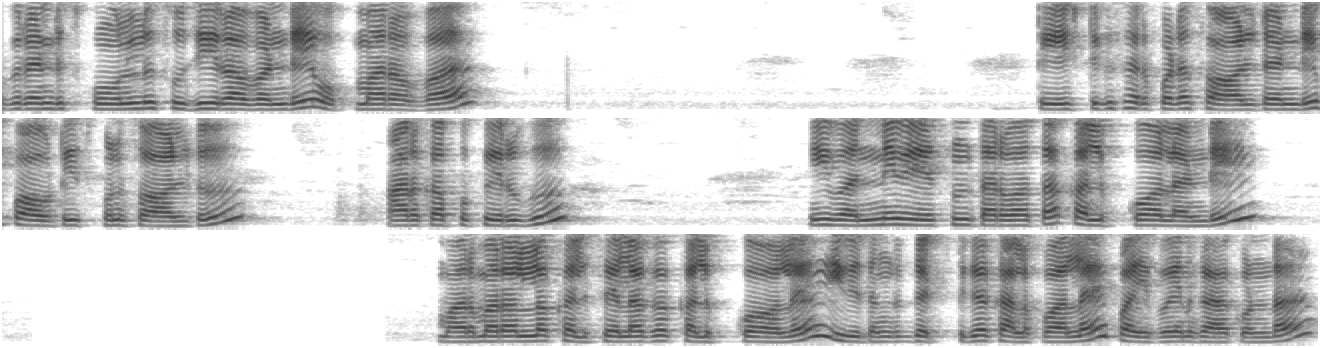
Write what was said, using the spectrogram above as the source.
ఒక రెండు స్పూన్లు సుజీ రవ్వ అండి ఉప్మా రవ్వ. టేస్ట్కి సరిపడా సాల్ట్ అండి. పావు టీ స్పూన్ సాల్ట్ అరకప్పు పెరుగు. ఇవన్నీ వేసిన తర్వాత కలుపుకోవాలండి. మరమరల్లో కలిసేలాగా కలుపుకోవాలి. ఈ విధంగా గట్టిగా కలపాలి. పై పైన కాకుండా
